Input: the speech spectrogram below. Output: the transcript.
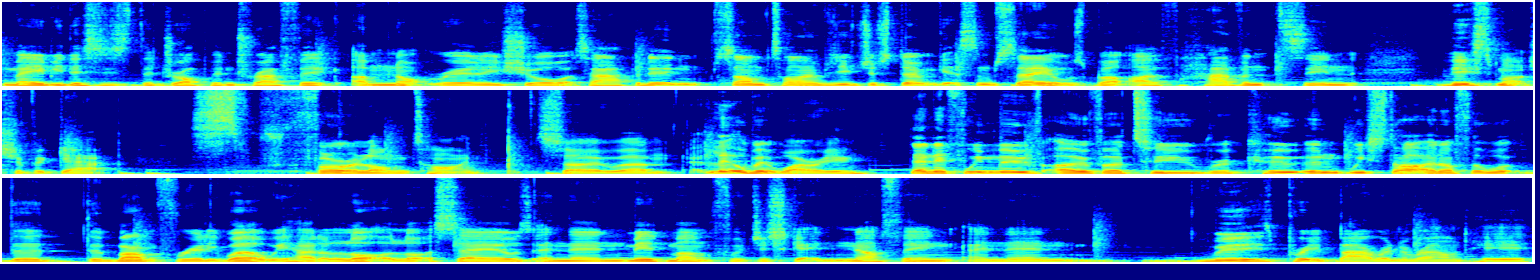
maybe this is the drop in traffic. I'm not really sure what's happening. Sometimes you just don't get some sales, but I haven't seen this much of a gap for a long time. So um, a little bit worrying. Then if we move over to Rakuten, we started off the, the, the month really well. We had a lot, a lot of sales and then mid-month we're just getting nothing. And then really it's pretty barren around here.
